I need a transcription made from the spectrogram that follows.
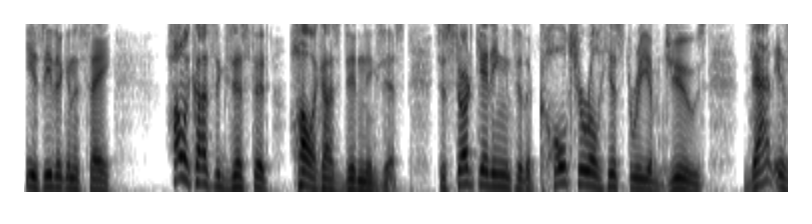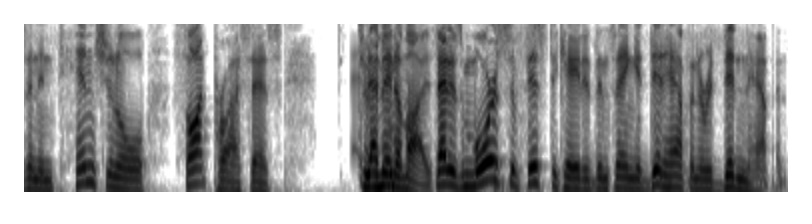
is either going to say, Holocaust existed, Holocaust didn't exist. To start getting into the cultural history of Jews, that is an intentional thought process To minimize. That is more sophisticated than saying it did happen or it didn't happen.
